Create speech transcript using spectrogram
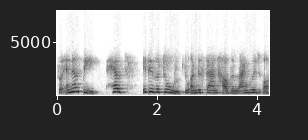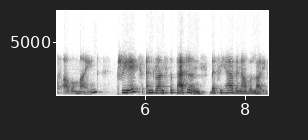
So NLP helps, it is a tool to understand how the language of our mind creates and runs the patterns that we have in our life.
